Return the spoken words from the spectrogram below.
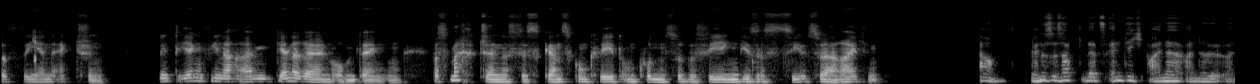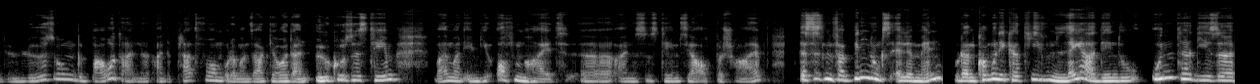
Empathy in Action klingt irgendwie nach einem generellen Umdenken. Was macht Genesis ganz konkret, um Kunden zu befähigen, dieses Ziel zu erreichen? Ja, Genesis hat letztendlich eine, eine, eine Lösung gebaut, eine, eine Plattform oder man sagt ja heute ein Ökosystem, weil man eben die Offenheit äh, eines Systems ja auch beschreibt. Das ist ein Verbindungselement oder einen kommunikativen Layer, den du unter diese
